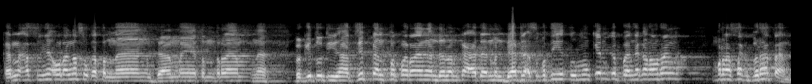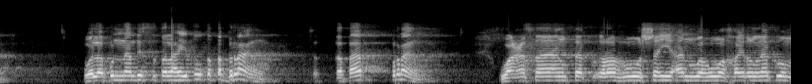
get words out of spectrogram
Karena aslinya orang kan suka tenang, damai, tentram. Nah, begitu diwajibkan peperangan dalam keadaan mendadak seperti itu, mungkin kebanyakan orang merasa keberatan. Walaupun nanti setelah itu tetap berang, tetap perang. Wa asa takrahu syai'an wa huwa khairul lakum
